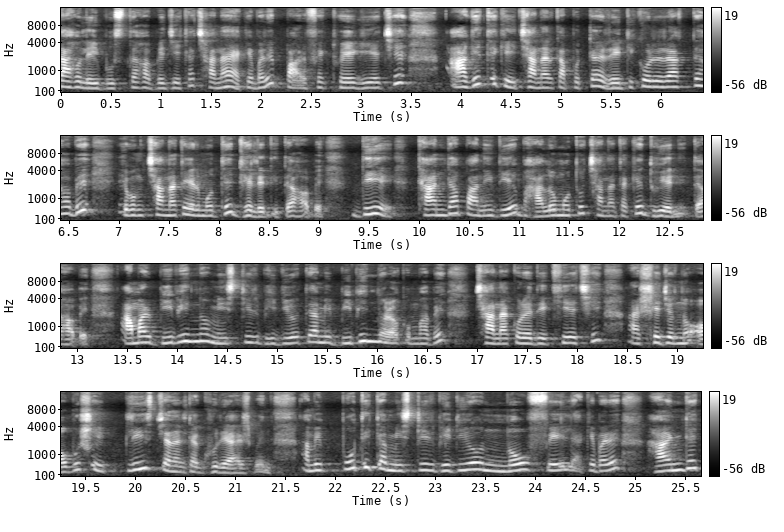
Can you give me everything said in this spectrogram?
তাহলেই বুঝতে হবে যে এটা ছানা একেবারে পারফেক্ট হয়ে গিয়েছে। আগে থেকেই ছানার কাপড়টা রেডি করে রাখতে হবে এবং ছানাটা এর মধ্যে ঢেলে দিতে হবে। দিয়ে ঠান্ডা পানি দিয়ে ভালো মতো ছানাটাকে ধুয়ে নিতে হবে। আমার বিভিন্ন মিষ্টির ভিডিওতে আমি বিভিন্ন রকমভাবে ছানা করে দেখিয়েছি। আর সেজন্য অবশ্যই প্লিজ চ্যানেলটা ঘুরে আসবেন। আমি প্রতিটা মিষ্টির ভিডিও নো ফেল একেবারে hundred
